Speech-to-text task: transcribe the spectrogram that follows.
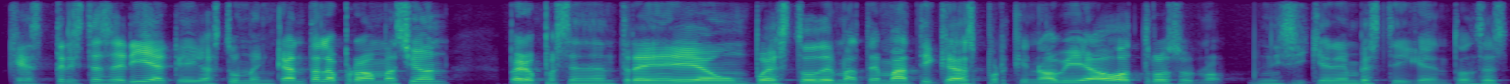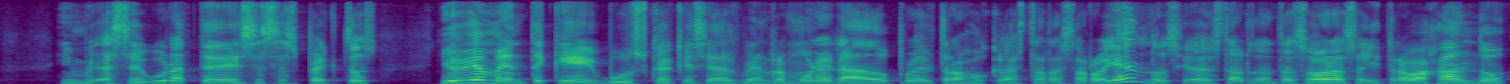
Qué triste sería que digas tú, me encanta la programación, pero pues entré a un puesto de matemáticas porque no había otros o no, ni siquiera investigué. Entonces, asegúrate de esos aspectos y obviamente que busca que seas bien remunerado por el trabajo que vas a estar desarrollando. Si vas a estar tantas horas ahí trabajando,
